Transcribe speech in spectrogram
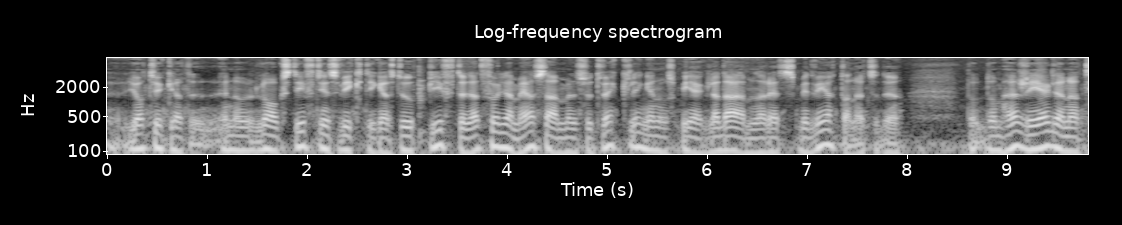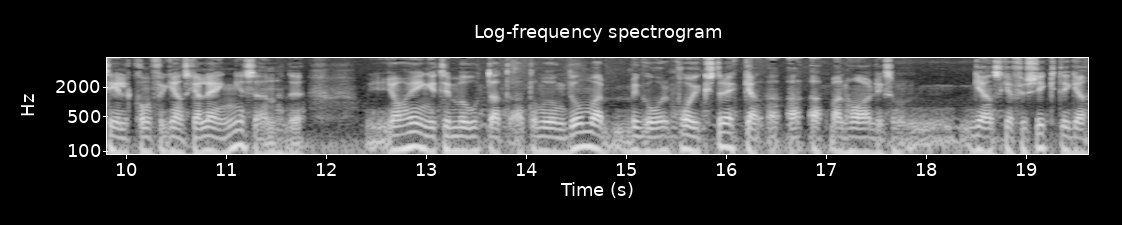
Eh, jag tycker att en av lagstiftningens viktigaste uppgifter är att följa med samhällsutvecklingen och spegla det allmänna rättsmedvetandet. Det, de, de här reglerna tillkom för ganska länge sedan. Det, jag har inget emot att, att om ungdomar begår pojkstreck att, att man har liksom ganska försiktiga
